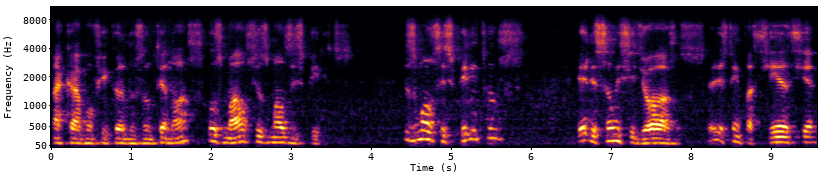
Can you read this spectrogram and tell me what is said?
acabam ficando junto a nós os maus e os maus espíritos. Os maus espíritos, eles são insidiosos, eles têm paciência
